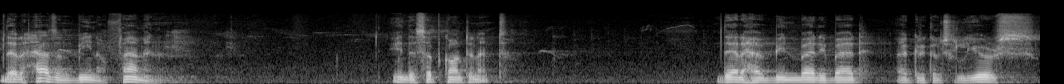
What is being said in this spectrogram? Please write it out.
there hasn't been a famine in the subcontinent. There have been very bad agricultural years,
